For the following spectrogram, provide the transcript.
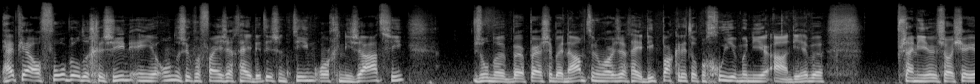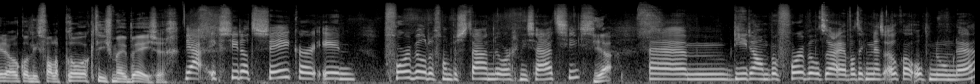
Heb jij al voorbeelden gezien in je onderzoek waarvan je zegt, hey, dit is een teamorganisatie, zonder per- se bij naam te noemen, waar je zegt, hey, die pakken dit op een goede manier aan. Die hebben, zijn hier, zoals je eerder ook al liet vallen, proactief mee bezig. Ja, ik zie dat zeker in voorbeelden van bestaande organisaties. Ja, Ehm, die dan bijvoorbeeld, eh, wat ik net ook al opnoemde,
